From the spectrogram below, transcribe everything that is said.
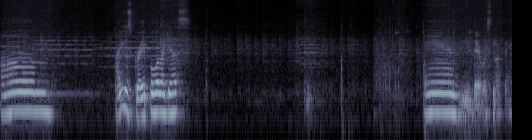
Um I use Great Ball I guess. And there was nothing.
